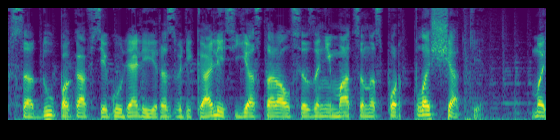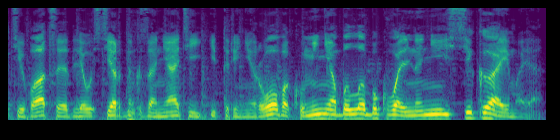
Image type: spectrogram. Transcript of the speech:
В саду, пока все гуляли и развлекались, я старался заниматься на спортплощадке. Мотивация для усердных занятий и тренировок у меня была буквально неиссякаемая.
